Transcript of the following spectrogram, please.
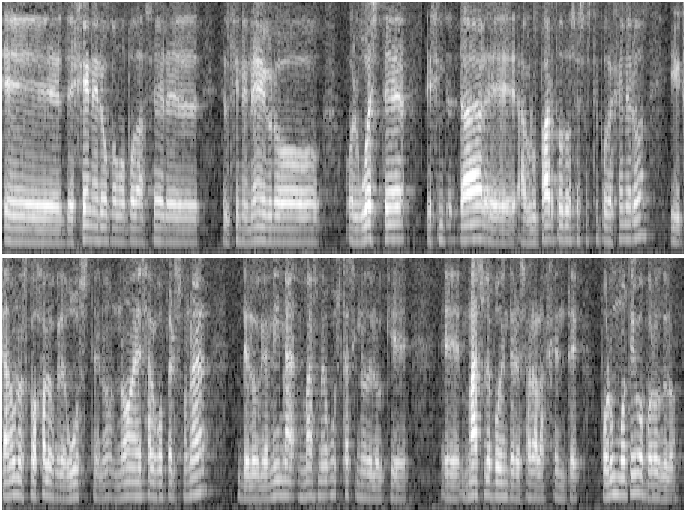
eh, de género, como pueda ser el cine negro o el western, es intentar eh, agrupar todos esos tipos de géneros y que cada uno escoja lo que le guste. No, no es algo personal de lo que a mí más me gusta, sino de lo que más le puede interesar a la gente, por un motivo o por otro.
